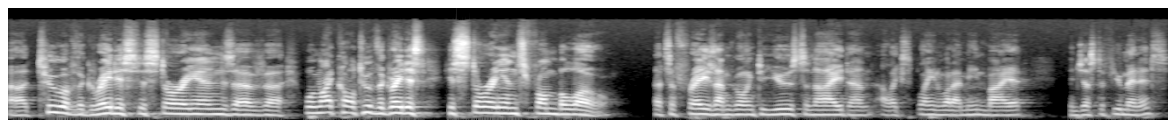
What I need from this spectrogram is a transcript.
uh, two of the greatest historians of, uh, what we might call two of the greatest historians from below. That's a phrase I'm going to use tonight, and I'll explain what I mean by it in just a few minutes.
